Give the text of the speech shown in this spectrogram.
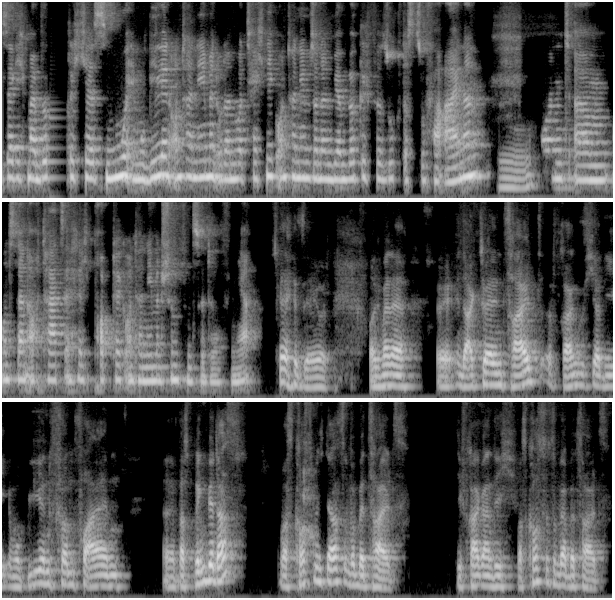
sage ich mal, wirkliches nur Immobilienunternehmen oder nur Technikunternehmen, sondern wir haben wirklich versucht, das zu vereinen mhm. und ähm, uns dann auch tatsächlich PropTech-Unternehmen schimpfen zu dürfen. Ja. Sehr, gut. Und ich meine, äh, in der aktuellen Zeit fragen sich ja die Immobilienfirmen vor allem, äh, was bringt mir das? Was kostet mich das und wer bezahlt Die Frage an dich, was kostet es und wer bezahlt es?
